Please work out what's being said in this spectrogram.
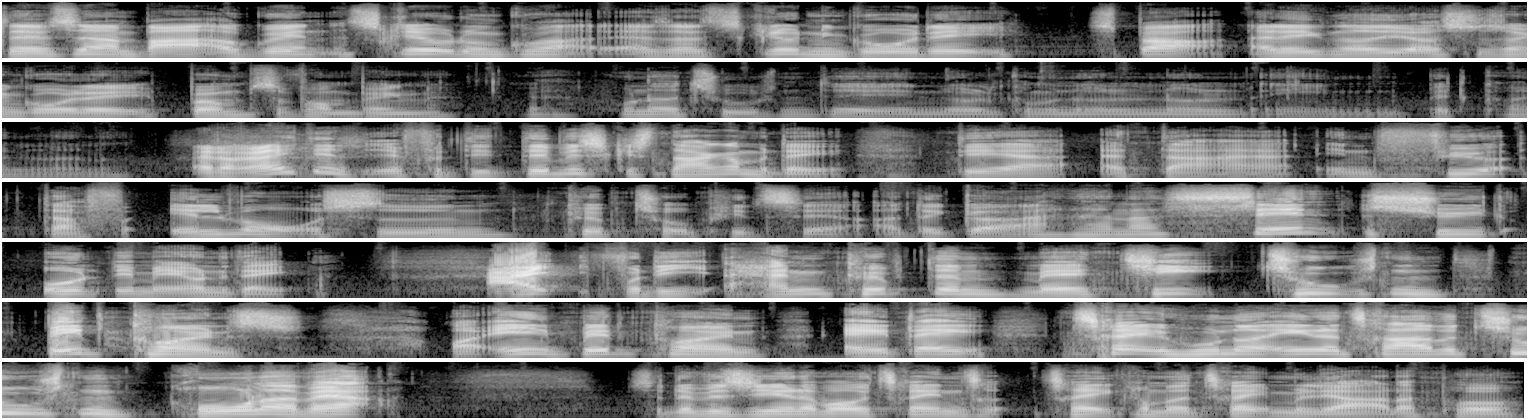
Det er simpelthen bare at gå ind, skriv, du, altså, skriv din gode idé, spørg, er det ikke noget, I også synes er en god idé? Bum, så får man pengene. Ja, 100.000, det er 0,001 bitcoin eller andet. Er det rigtigt? Ja, fordi det, vi skal snakke om i dag, det er, at der er en fyr, der for 11 år siden købte to pizzaer, og det gør, at han har sindssygt ondt i maven i dag. Ej, fordi han købte dem med 10.000 bitcoins, og en bitcoin er i dag 331.000 kroner værd. Så det vil sige, at han har brugt 3,3 milliarder på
